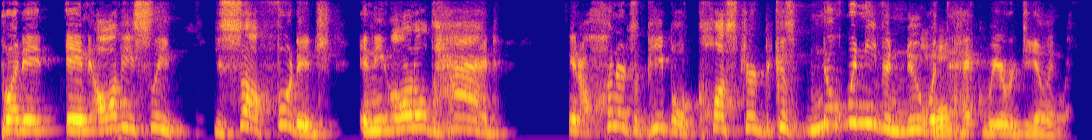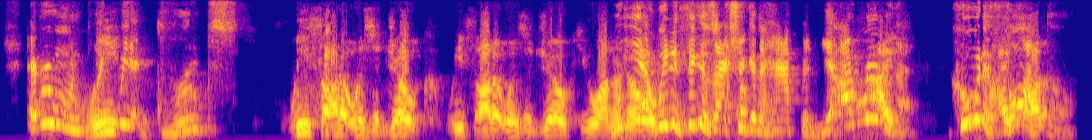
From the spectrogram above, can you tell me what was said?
But it and obviously you saw footage, and the Arnold had you know hundreds of people clustered because no one even knew what Mhm. the heck we were dealing with. Everyone We- like we had groups. We thought it was a joke. We thought it was a joke. You want to Well, know? yeah, we didn't think it was actually going to happen. Yeah, I remember I- that. Who would have thought, thought- though?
